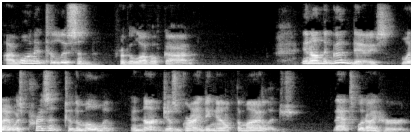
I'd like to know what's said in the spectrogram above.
I wanted to listen for the love of God. And on the good days, when I was present to the moment and not just grinding out the mileage, that's what I heard.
